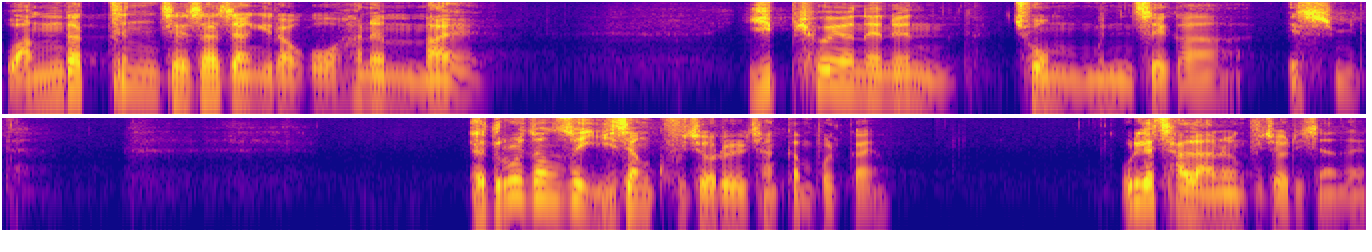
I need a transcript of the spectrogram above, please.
왕 같은 제사장이라고 하는 말, 이 표현에는 좀 문제가 있습니다. 베드로전서 2장 9절을 잠깐 볼까요? 우리가 잘 아는 구절이잖아요.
